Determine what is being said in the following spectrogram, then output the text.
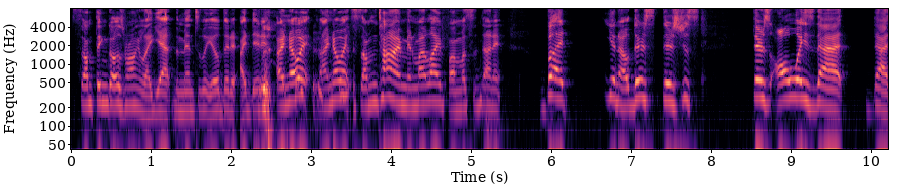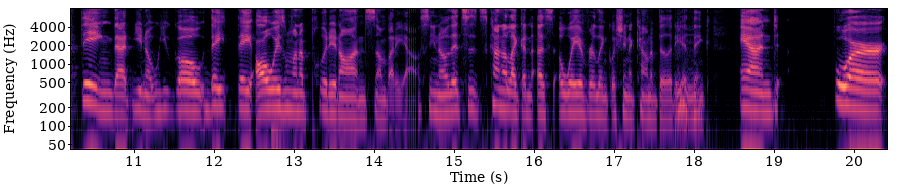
something goes wrong, like yeah, the mentally ill did it. I did it. I know it. I know it. Sometime in my life, I must have done it. But you know, there's there's just there's always that that thing that you know you go they they always want to put it on somebody else you know? That's it's kind of like an, a, a way of relinquishing accountability i mm-hmm. think. And for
